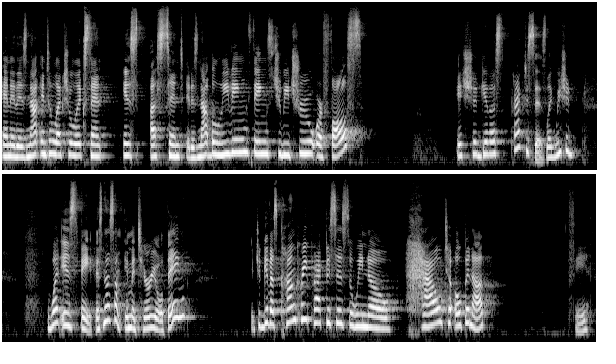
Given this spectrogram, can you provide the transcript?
and it is not intellectual extent is assent. It is not believing things to be true or false. It should give us practices. Like we should, what is faith? It's not some immaterial thing. It should give us concrete practices so we know how to open up faith,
